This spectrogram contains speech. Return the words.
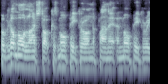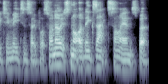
but we've got more livestock because more people are on the planet and more people are eating meat and so forth. So I know it's not an exact science, but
